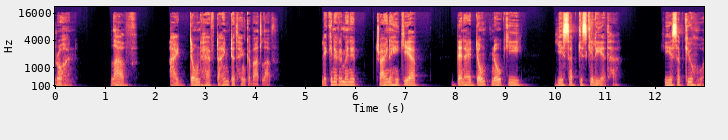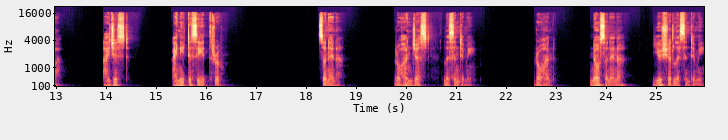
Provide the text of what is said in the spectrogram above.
Rohan love I don't have time to think about love लेकिन अगर मैंने ट्राई नहीं किया देन आई डोंट नो कि ये सब किसके लिए था? कि ये सब क्यों हुआ? I just I need to see it through Sunaina Rohan just listen to me Rohan no Sunaina you should listen to me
